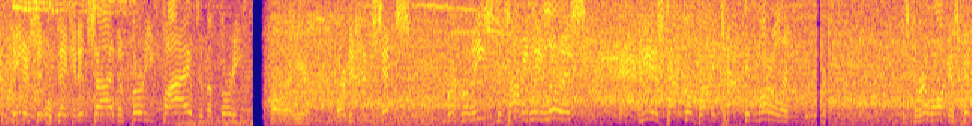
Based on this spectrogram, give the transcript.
And Peterson will take it inside the 35 to the 30. Ball right here. They're down in six. Quick release to Tommy Lee Lewis. And he is tackled by Captain Munnerlyn. Career is 57.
